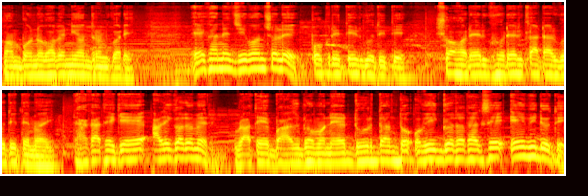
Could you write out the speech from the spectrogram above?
সম্পূর্ণভাবে নিয়ন্ত্রণ করে। এখানে জীবন চলে প্রকৃতির গতিতে, শহরের ঘোরের কাটার গতিতে নয়। ঢাকা থেকে আলীকদমের রাতে বাস ভ্রমণের দুর্দান্ত অভিজ্ঞতা থাকছে এই ভিডিওতে।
